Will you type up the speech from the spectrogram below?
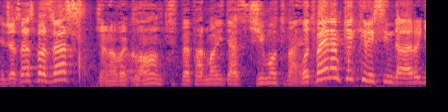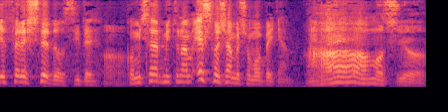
اجازه است بازرس؟ جناب کانت بفرمایید از چی مطمئن؟ مطمئنم که کریستین دار رو یه فرشته دزدیده. کمیسر می‌تونم اسمشم به شما بگم. آها موسیو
